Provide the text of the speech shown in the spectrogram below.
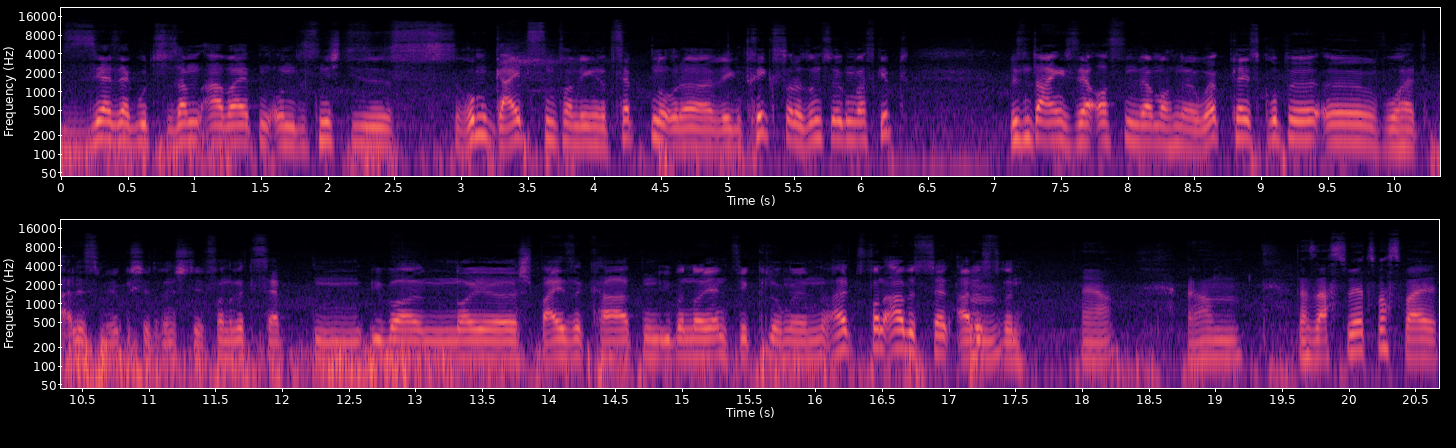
sehr, sehr gut zusammenarbeiten und es nicht dieses Rumgeizen von wegen Rezepten oder wegen Tricks oder sonst irgendwas gibt. Wir sind da eigentlich sehr offen. Wir haben auch eine Workplace-Gruppe, äh, wo halt alles Mögliche drinsteht. Von Rezepten über neue Speisekarten, über neue Entwicklungen. Halt von A bis Z alles drin. Ja. Ähm, da sagst du jetzt was, weil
